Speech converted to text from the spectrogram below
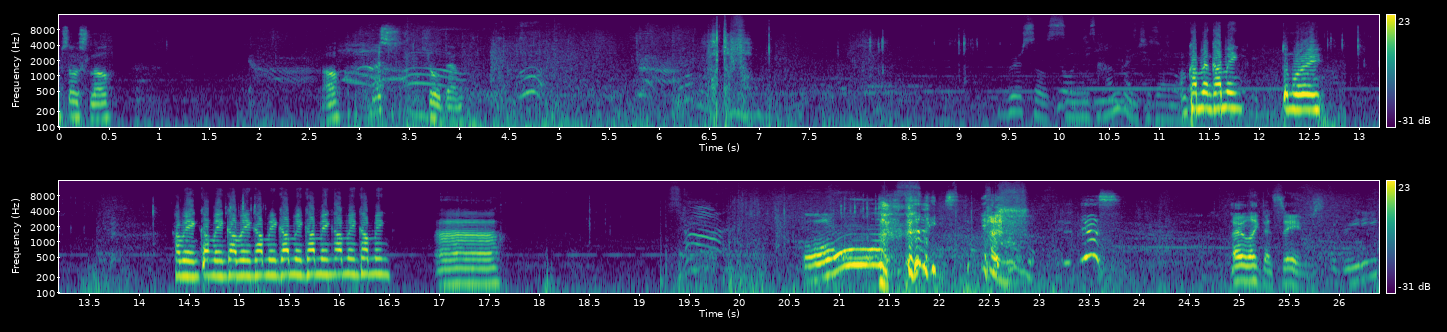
I'm so slow. Oh, let's kill them. What the fuck? Bristle seems hungry today. I'm coming, coming! Don't worry! Coming, coming, coming, coming, coming, coming, coming, coming! Uh. Oh! yes! I like that saves. Greedy?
